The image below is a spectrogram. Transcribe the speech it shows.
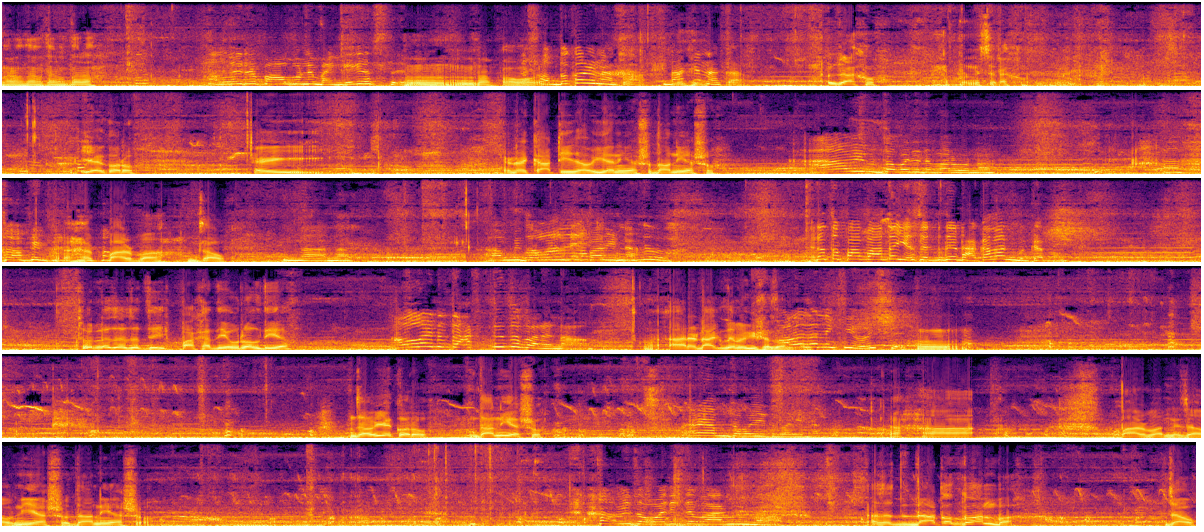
দাঁড়া দাঁড়া দাঁড়া দাঁড়া। আল্লাহ এটা মনে গেছে। না পাবো শব্দ করে না কা ডাকে না কা? রাখো আপনার নিচে রাখো। ইয়ে করো। এই এটা কাটি যাও ইয়া নিয়ে আসো দাও নিয়ে আসো। আমি জবাই দিতে পারব না। আমি হ্যাঁ পারবা। যাও। না না। আমি পারি না। এটা তো পা বাদাই আছে। এটা দিয়ে ঢাকা লাগবে কেন? চলে যা যদি পাখা দিয়ে উড়াল দিয়া। আল্লাহ এটা ডাক দিতে পারে না। আরে ডাক দেবে কিসে জানো জানি কি হয়েছে। হুম। যাও ইয়ে করো। দানি আসো। আরে আমি জবাই দিতে পারি না। আহা। পারবা না যাও নিয়ে আসো। দা নিয়ে আসো। আমি দিতে পারব না। আচ্ছা দাটা তো আনবা। যাও।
